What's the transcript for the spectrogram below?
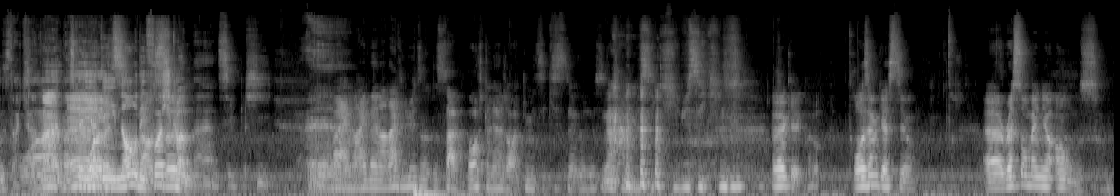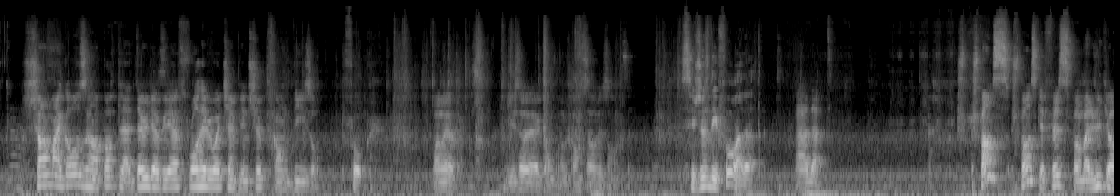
Ouais, sacrément. parce qu'il y a Ouais, des noms, des fois, je suis comme, man, c'est qui? Ouais, mais ben honnête, lui, tu savais pas, j'étais là, genre, qui mais c'est qui ce gars-là C'est qui Lui, c'est qui Ok. Troisième question. Euh, WrestleMania 11. Shawn Michaels remporte la WWF World Heavyweight Championship contre Diesel. Faux. Bonne réponse. Diesel a con- conservé son titre. C'est juste des faux à date. À date. Je je pense, je pense que Phil, c'est pas mal lui qui a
